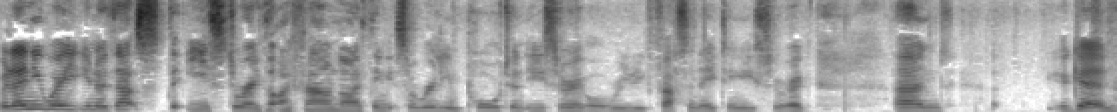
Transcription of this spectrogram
But anyway, you know, that's the Easter egg that I found, and I think it's a really important Easter egg, or really fascinating Easter egg. And again,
